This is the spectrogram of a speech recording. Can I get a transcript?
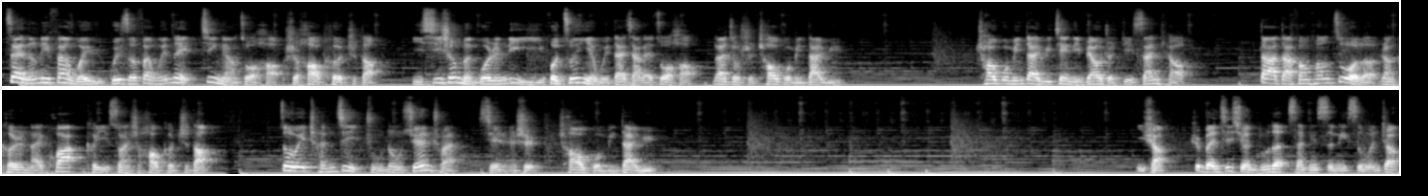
在能力范围与规则范围内尽量做好是好客之道。以牺牲本国人利益或尊严为代价来做好，那就是超国民待遇。超国民待遇鉴定标准第三条：大大方方做了，让客人来夸，可以算是好客之道。作为成绩主动宣传，显然是超国民待遇。以上是本期选读的三篇四零四文章，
